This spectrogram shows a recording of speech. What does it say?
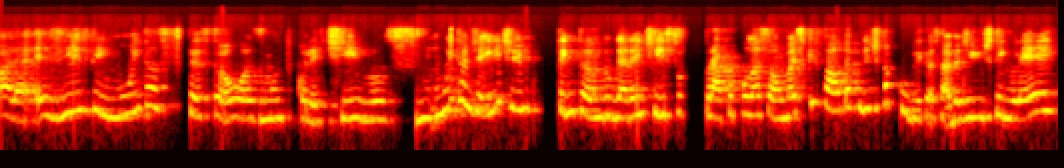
Olha, existem muitas pessoas, muitos coletivos, muita gente tentando garantir isso para a população, mas o que falta é política pública, sabe? A gente tem lei,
